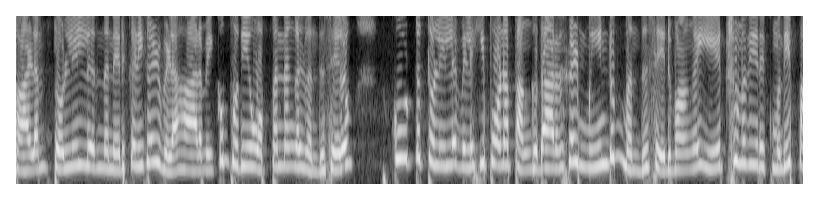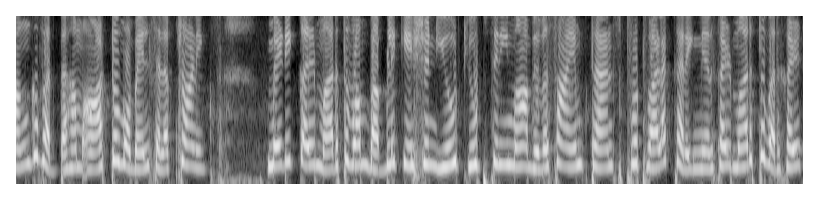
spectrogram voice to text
காலம். தொழிலில் இருந்த நெருக்கடிகள் விலக ஆரம்பிக்கும். புதிய ஒப்பந்தங்கள் வந்து சேரும். கூட்டு தொழிலில் விலகி போன பங்குதாரர்கள் மீண்டும் வந்து சேருவாங்க. ஏற்றுமதி இறக்குமதி பங்கு வர்த்தகம் ஆட்டோமொபைல்ஸ் எலக்ட்ரானிக்ஸ் மெடிக்கல் மருத்துவம் பப்ளிகேஷன் யூடியூப் சினிமா விவசாயம் டிரான்ஸ்போர்ட் வழக்கறிஞர்கள் மருத்துவர்கள்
